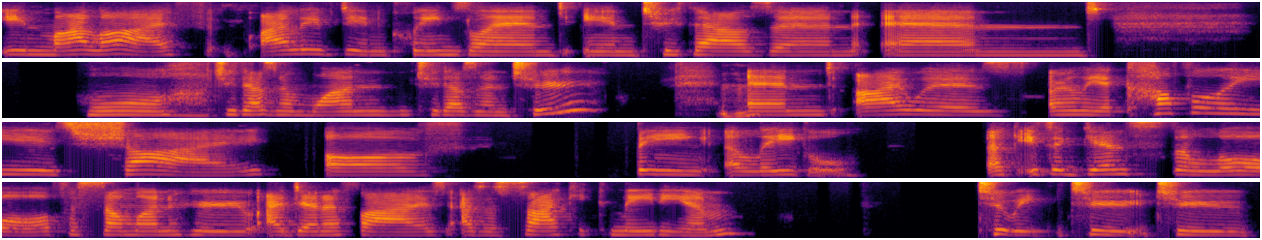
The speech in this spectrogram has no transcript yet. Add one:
in my life I lived in Queensland in 2000 and oh, 2001 2002 mm-hmm. and I was only a couple of years shy of being illegal like it's against the law for someone who identifies as a psychic medium to to to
